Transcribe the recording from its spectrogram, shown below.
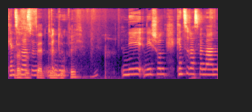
kennst Oder du das, wenn, wenn du. Nee, nee, schon. Kennst du das, wenn man,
